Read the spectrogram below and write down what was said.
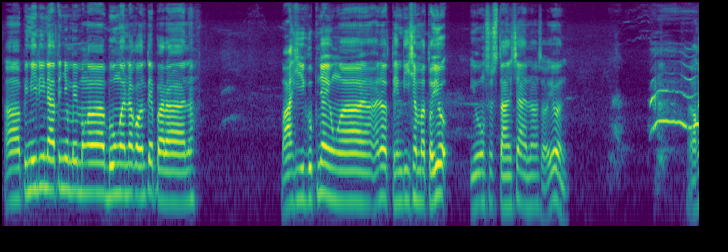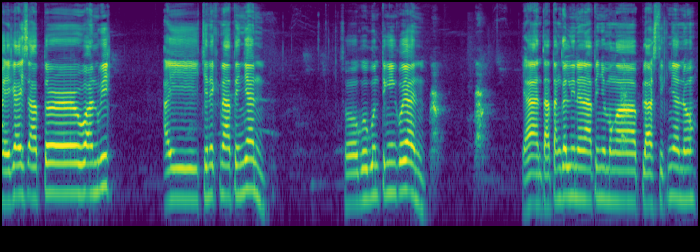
Ah, pinili natin yung may mga bunga na konti para ano mahigop niya yung ah, ano, hindi siya matuyo yung sustansya, no. So, yun. Okay guys, after one week ay chinek natin yan. So guguntingin ko yan. Yan, tatanggalin na natin yung mga plastic niya, no?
